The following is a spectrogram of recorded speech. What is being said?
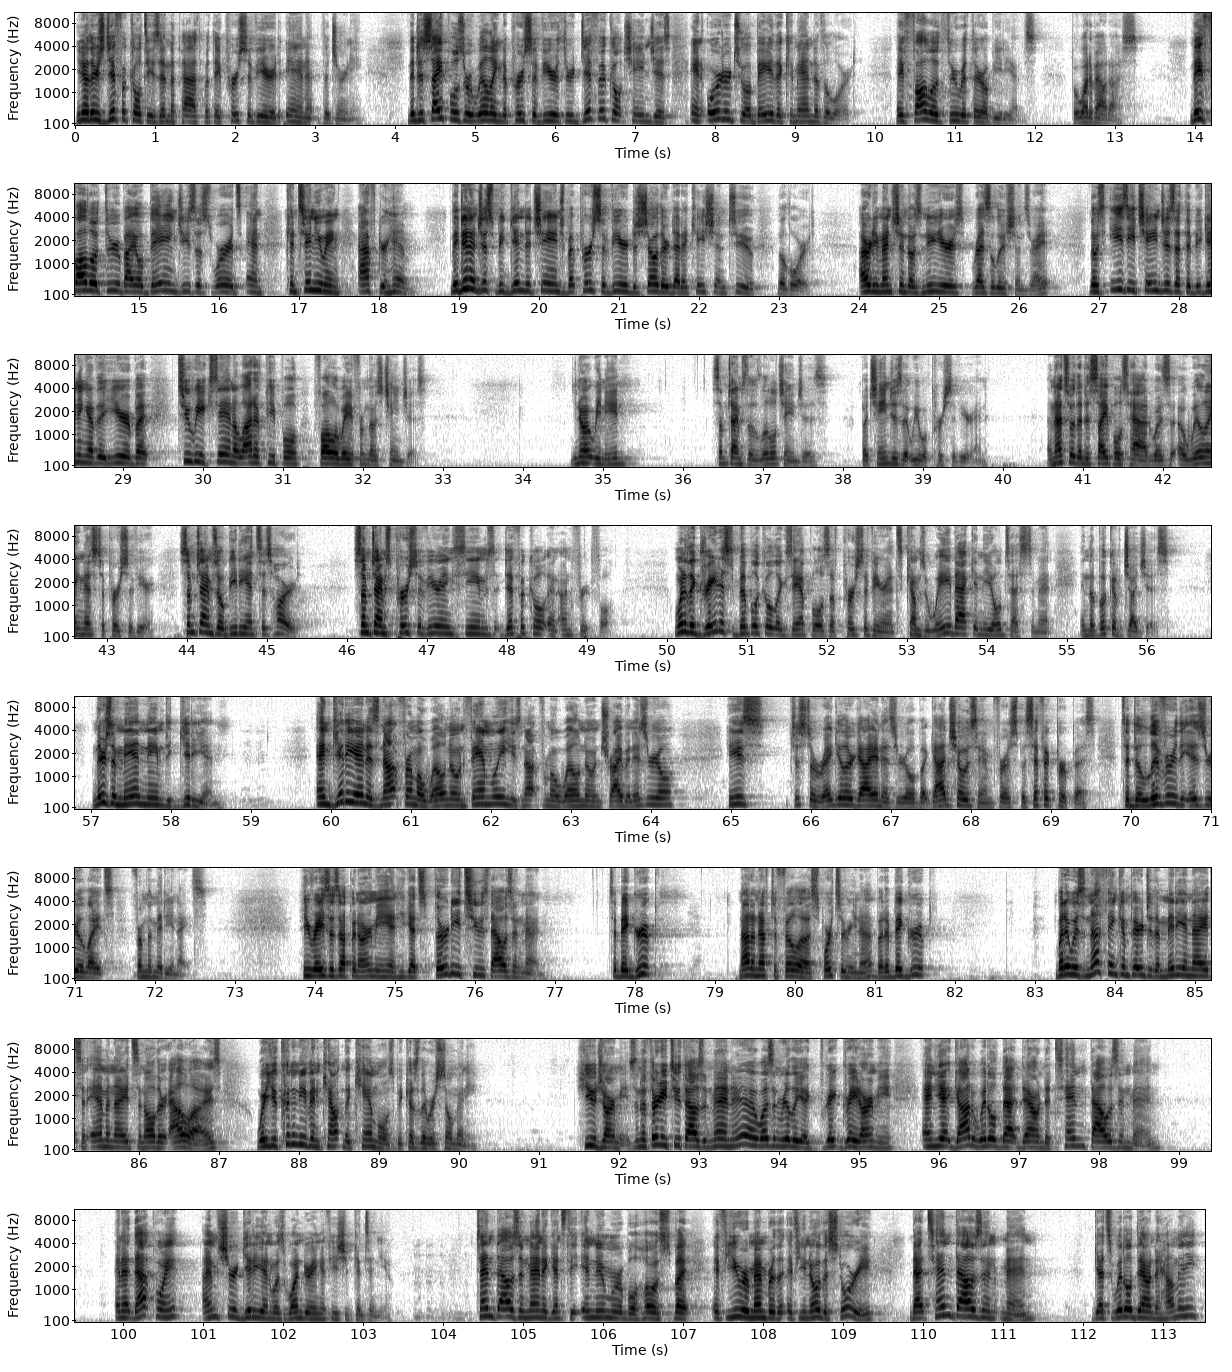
You know, there's difficulties in the path, but they persevered in the journey. The disciples were willing to persevere through difficult changes in order to obey the command of the Lord. They followed through with their obedience. But what about us? They followed through by obeying Jesus' words and continuing after him. They didn't just begin to change, but persevered to show their dedication to the Lord. I already mentioned those New Year's resolutions, right? Those easy changes at the beginning of the year, but two weeks in, a lot of people fall away from those changes. You know what we need? Sometimes those little changes, but changes that we will persevere in. And that's what the disciples had was a willingness to persevere. Sometimes obedience is hard. Sometimes persevering seems difficult and unfruitful. One of the greatest biblical examples of perseverance comes way back in the Old Testament in the book of Judges. And there's a man named Gideon. And Gideon is not from a well known family, he's not from a well known tribe in Israel. He's just a regular guy in Israel, but God chose him for a specific purpose to deliver the Israelites from the Midianites. He raises up an army and he gets 32,000 men. It's a big group. Not enough to fill a sports arena, but a big group. But it was nothing compared to the Midianites and Ammonites and all their allies, where you couldn't even count the camels because there were so many. Huge armies. And the 32,000 men, eh, it wasn't really a great, great army. And yet God whittled that down to 10,000 men. And at that point, I'm sure Gideon was wondering if he should continue. 10,000 men against the innumerable host. But if you remember, that, if you know the story, that 10,000 men gets whittled down to how many?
